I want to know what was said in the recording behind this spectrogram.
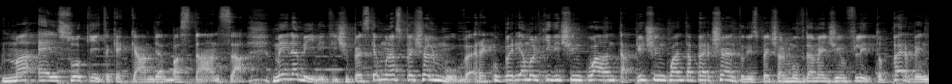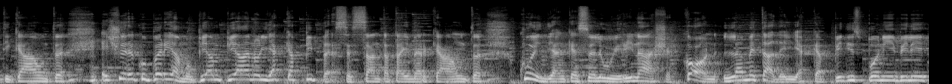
Ma è il suo kit che cambia abbastanza. Main ability, ci peschiamo una special move, recuperiamo il key di 50, più 50% di special move damage inflitto per 20 count e ci recuperiamo pian piano gli HP per 60 timer count. Quindi anche se lui rinasce con la metà degli HP disponibili,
